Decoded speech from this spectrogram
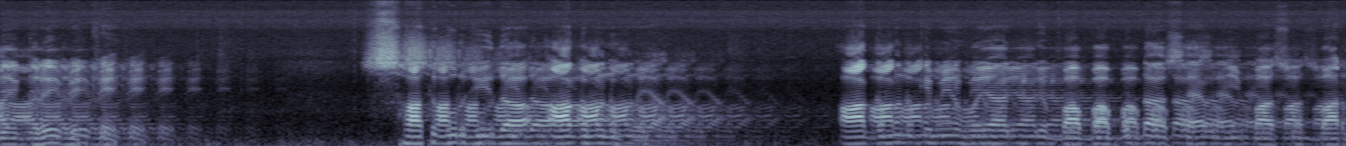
ਦੇ ਗ੍ਰਹਿ ਵਿਖੇ ਸਤਿਗੁਰੂ ਜੀ ਦਾ ਆਗਮਨ ਹੋਇਆ। ਆਗਮਨ ਕਿਵੇਂ ਹੋਇਆ ਕਿ ਬਾਬਾ ਬੁੱਢਾ ਸਾਹਿਬ ਜੀ ਪਾਸੋਂ ਵਰ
